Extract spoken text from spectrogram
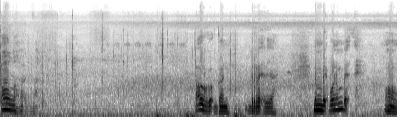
Allah Akbar. Tahu kok gun derek dia. Lembek pun lembek. Oh.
